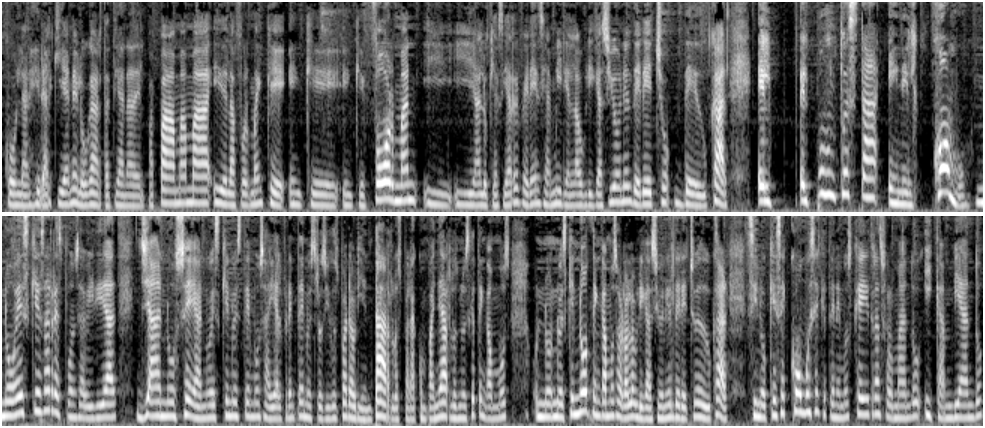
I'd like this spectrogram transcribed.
con la jerarquía en el hogar, Tatiana, del papá, mamá y de la forma en que, en que, en que forman y, y a lo que hacía referencia Miriam, la obligación, el derecho de educar. El el punto está en el cómo. No es que esa responsabilidad ya no sea, no es que no estemos ahí al frente de nuestros hijos para orientarlos, para acompañarlos, no es que tengamos, no, no es que no tengamos ahora la obligación y el derecho de educar, sino que ese cómo es el que tenemos que ir transformando y cambiando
